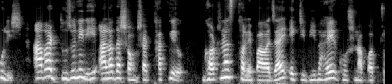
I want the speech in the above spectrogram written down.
পুলিশ। আবার দুজনেরই আলাদা সংসার থাকলেও ঘটনাস্থলে পাওয়া যায় একটি বিবাহের ঘোষণাপত্র।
